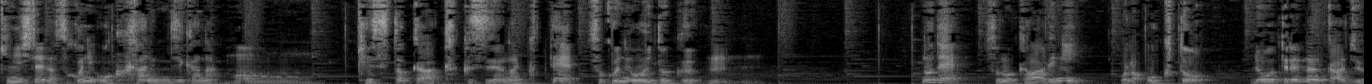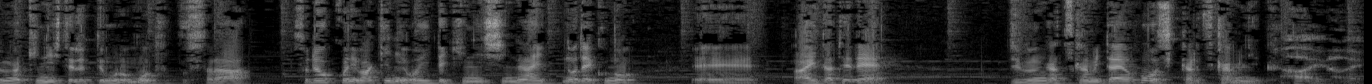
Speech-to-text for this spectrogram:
気にしないのはそこに置く感じかな。消すとか隠すじゃなくて、そこに置いとく。うんうん、ので、その代わりに、ほら、置くと、両手でなんか自分が気にしてるっていうものを持ったとしたら、それをここに脇に置いて気にしないので、この、えー、空いた手で自分が掴みたい方をしっかり掴みに行く。はいはい。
